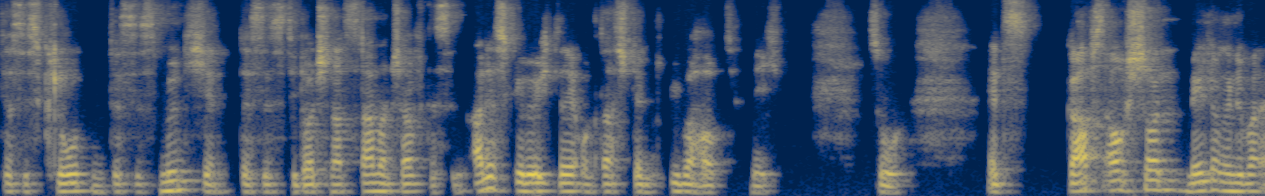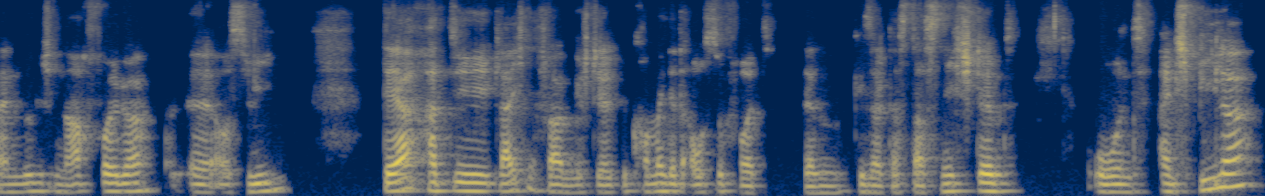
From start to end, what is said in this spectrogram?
das ist Kloten, das ist München, das ist die deutsche Nationalmannschaft, das sind alles Gerüchte und das stimmt überhaupt nicht. So, jetzt gab es auch schon Meldungen über einen möglichen Nachfolger äh, aus Wien, der hat die gleichen Fragen gestellt bekommen, der hat auch sofort ähm, gesagt, dass das nicht stimmt. Und ein Spieler,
